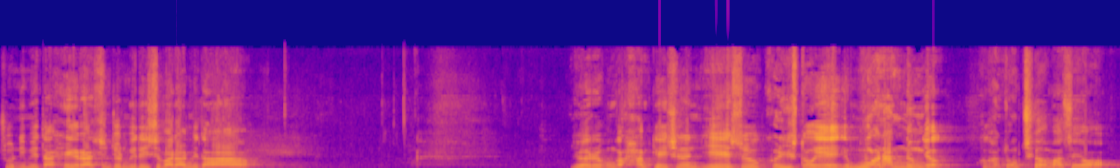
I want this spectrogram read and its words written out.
주님이 다 해결하신 줄 믿으시 바랍니다. 여러분과 함께 계시는 예수 그리스도의 무한한 능력, 그거 좀 체험하세요.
